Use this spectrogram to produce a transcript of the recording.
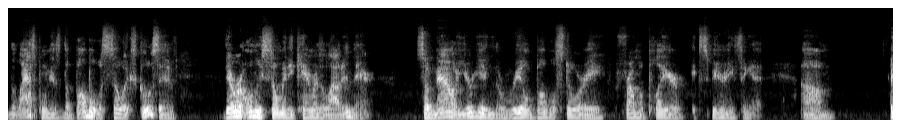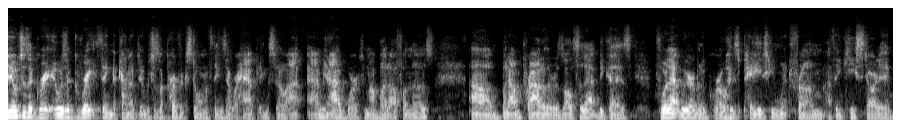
the last point is the bubble was so exclusive there were only so many cameras allowed in there. So now you're getting the real bubble story from a player experiencing it. Um, and it was just a great, it was a great thing that kind of, it was just a perfect storm of things that were happening. So I, I mean, I worked my butt off on those, um, but I'm proud of the results of that because for that we were able to grow his page. He went from, I think he started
